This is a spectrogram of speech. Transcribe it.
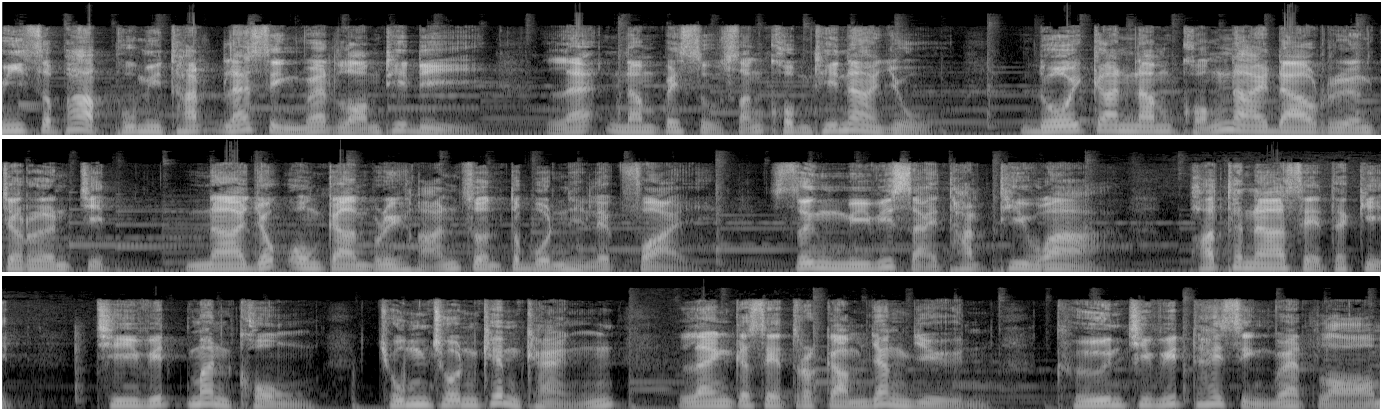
มีสภาพภูมิทัศน์และสิ่งแวดล้อมที่ดี และนำไปสู่สังคมที่น่าอยู่ โดยการนำของนายดาวเรืองเจริญจิต นายกองค์การบริหารส่วนตำบลหินเหล็กไฟ ซึ่งมีวิสัยทัศน์ที่ว่า พัฒนาเศรษฐกิจ ชีวิตมั่นคง ชุมชนเข้มแข็ง แหล่งเกษตรกรรมยั่งยืน คืนชีวิตให้สิ่งแวดล้อม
